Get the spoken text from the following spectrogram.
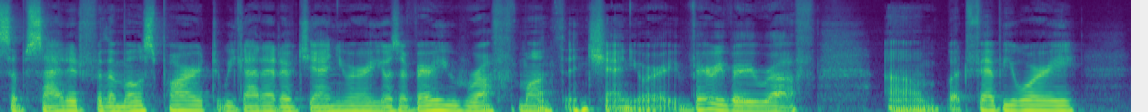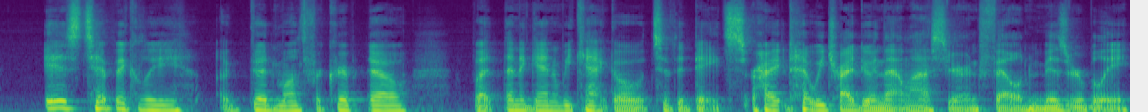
subsided for the most part. We got out of January. It was a very rough month in January, very, very rough. Um, but February is typically a good month for crypto. But then again, we can't go to the dates, right? we tried doing that last year and failed miserably.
